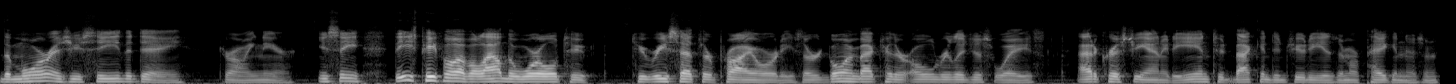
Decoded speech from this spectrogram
the more as you see the day drawing near. You see, these people have allowed the world to to reset their priorities. They're going back to their old religious ways, out of Christianity, into back into Judaism or paganism.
